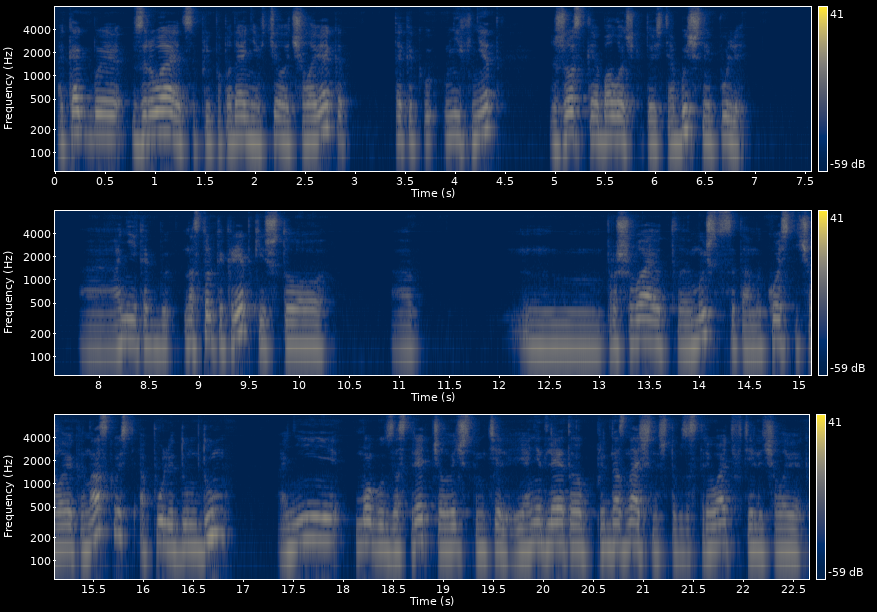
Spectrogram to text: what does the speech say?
а как бы взрываются при попадании в тело человека, так как у них нет жесткой оболочки, то есть обычные пули. А, они как бы настолько крепкие, что а, прошивают мышцы там и кости человека насквозь, а пули дум-дум, они могут застрять в человеческом теле. И они для этого предназначены, чтобы застревать в теле человека.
